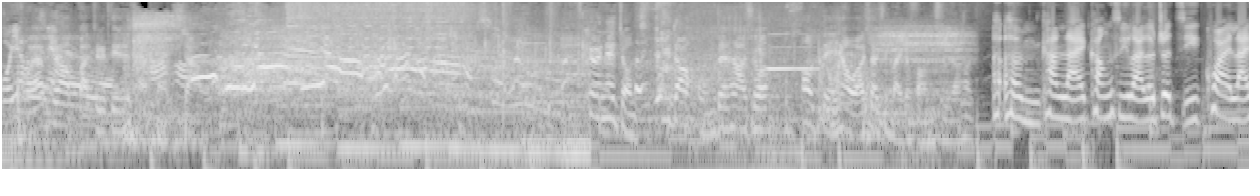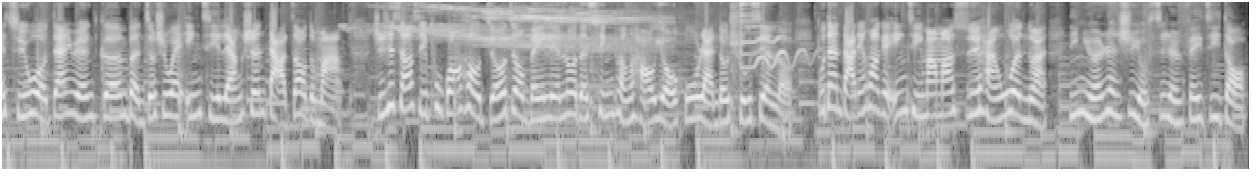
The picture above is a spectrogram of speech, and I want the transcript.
我要我要不要把这个电视台买下？就那种遇到红灯，他说：“哦，等一下，我要下去买个房子。”然后。看来《康熙来了》这集快来娶我单元根本就是为英奇量身打造的嘛！只是消息曝光后，久久没联络的亲朋好友忽然都出现了，不但打电话给英奇妈妈嘘寒问暖，你女儿认识有私人飞机的，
